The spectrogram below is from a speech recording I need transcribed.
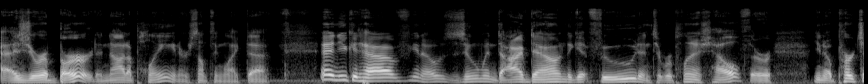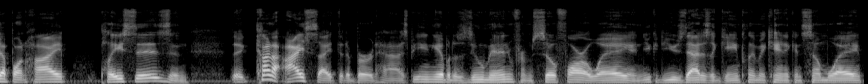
as you're a bird and not a plane or something like that. And you could have, you know, zoom and dive down to get food and to replenish health or, you know, perch up on high places and the kind of eyesight that a bird has, being able to zoom in from so far away, and you could use that as a gameplay mechanic in some way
